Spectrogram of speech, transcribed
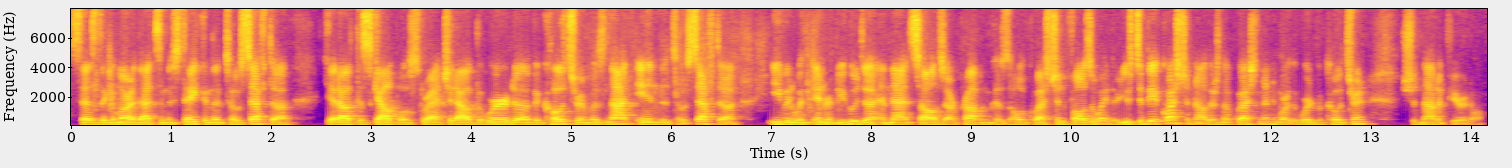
says the Gemara. That's a mistake in the Tosefta get out the scalpel, scratch it out. The word uh, the kotzerin was not in the Tosefta, even within Rabbi Huda, and that solves our problem because the whole question falls away. There used to be a question, now there's no question anymore. The word v'kotzrin should not appear at all.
